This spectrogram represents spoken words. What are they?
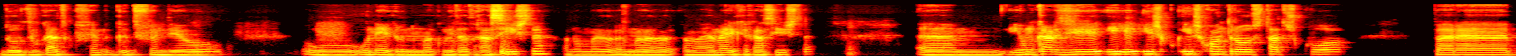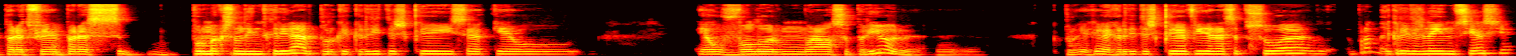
do advogado que, defen- que defendeu o, o negro numa comunidade racista, ou numa uma, uma América racista, um, e um bocado ir, ir, contra o status quo para, para defender, para se- por uma questão de integridade, porque acreditas que isso é que é o, é o valor moral superior. eh, Porque acreditas que a vida dessa pessoa, pronto, acreditas na inocência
